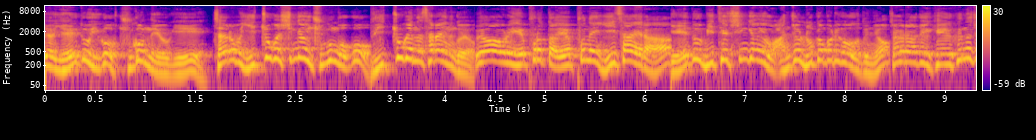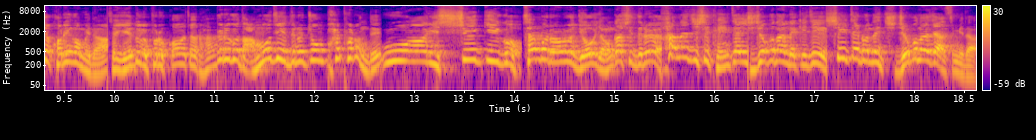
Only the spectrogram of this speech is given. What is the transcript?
야 얘도 이거 죽었네 여기. 자 여러분 이쪽은 신경이 죽은 거고 위쪽에는 살아있는 거예요. 야 우리 얘 풀었다. 얘 푼에 이사해라. 얘도 밑에 신경이 완전 녹아버린 거거든요. 자 그래가지고 이렇게 흐느적 거린 겁니다. 자 얘도 옆으로 꺼져라. 그리고 나머지 애들은 좀 팔팔한데? 우와 이 새끼 이거. 참고로 여러분 요 연가시들은 하는 짓이 굉장히 지저분한 렉기지 실제로는 지저분하지 않습니다.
